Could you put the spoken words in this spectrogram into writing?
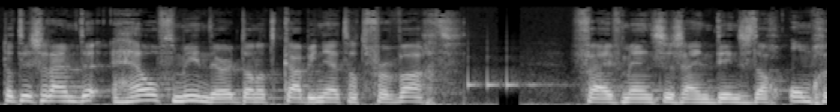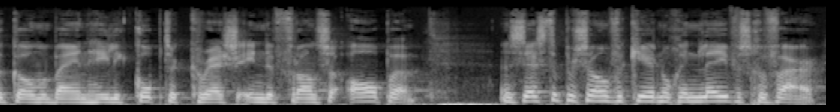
Dat is ruim de helft minder dan het kabinet had verwacht. Vijf mensen zijn dinsdag omgekomen bij een helikoptercrash in de Franse Alpen. Een zesde persoon verkeert nog in levensgevaar.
